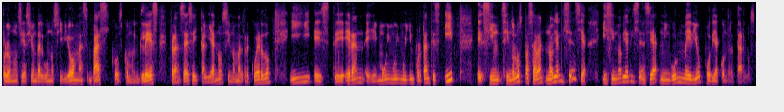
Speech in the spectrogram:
pronunciación de algunos idiomas básicos como inglés, francés e italiano, si no mal recuerdo, y este, eran eh, muy, muy, muy importantes. Y eh, si, si no los pasaban, no había licencia. Y si no había licencia, ningún medio podía contratarlos.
